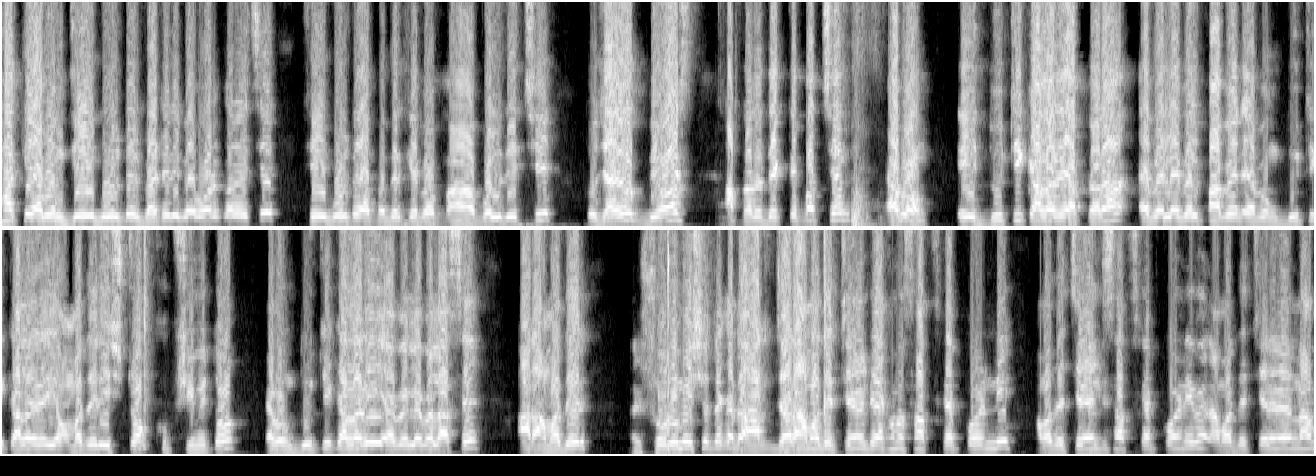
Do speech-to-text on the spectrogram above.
থাকে এবং যেই ভোল্টের ব্যাটারি ব্যবহার করা হয়েছে, সেই ভোল্টে আপনাদেরকে বলে দিচ্ছি। তো যাই হোক বিয়ার্স আপনারা দেখতে পাচ্ছেন, এবং এই দুইটি কালারে আপনারা অ্যাভেলেবেল পাবেন, এবং দুইটি কালারে আমাদের স্টক খুব সীমিত। এবং দুইটি কালারই অ্যাভেলেবেল আছে। আর আমাদের শোরুমে এসে টাকাটা আর যারা আমাদের চ্যানেলটি এখনও সাবস্ক্রাইব করেননি, আমাদের চ্যানেলটি সাবস্ক্রাইব করে নেবেন। আমাদের চ্যানেলের নাম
